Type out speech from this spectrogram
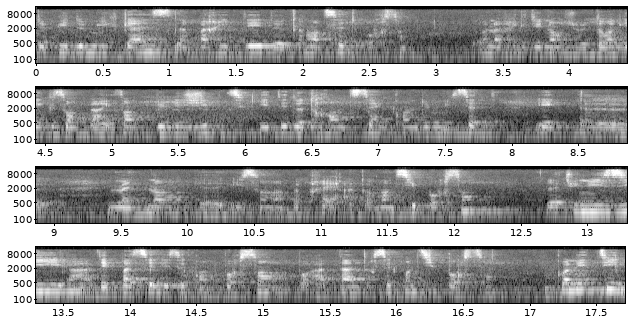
depuis 2015 la parité de 47%. En Afrique du Nord, je donne l'exemple par exemple de l'Égypte qui était de 35 en 2007 et maintenant ils sont à peu près à 46%. La Tunisie a dépassé les 50% pour atteindre 56%. Qu'en est-il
